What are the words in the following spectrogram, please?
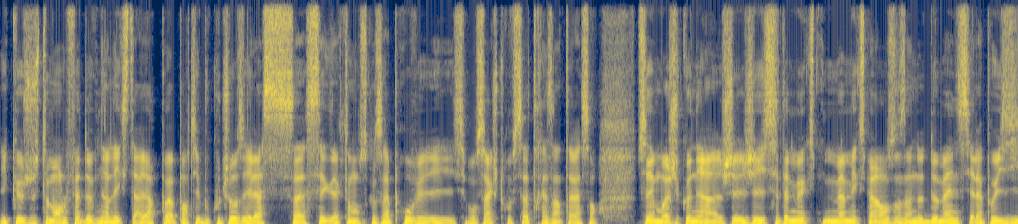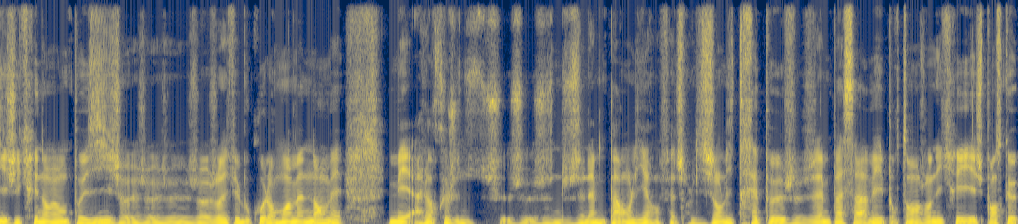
et que justement le fait de venir de l'extérieur peut apporter beaucoup de choses et là c'est exactement ce que ça prouve et c'est pour ça que je trouve ça très intéressant. Tu sais moi je connais j'ai cette même expérience dans un autre domaine c'est la poésie j'écris énormément de poésie, j'en je, je, je, ai fait beaucoup, alors moins maintenant, mais mais alors que je je, n'aime pas en lire en fait, j'en lis, lis très peu, j'aime pas ça, mais pourtant j'en écris et je pense que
